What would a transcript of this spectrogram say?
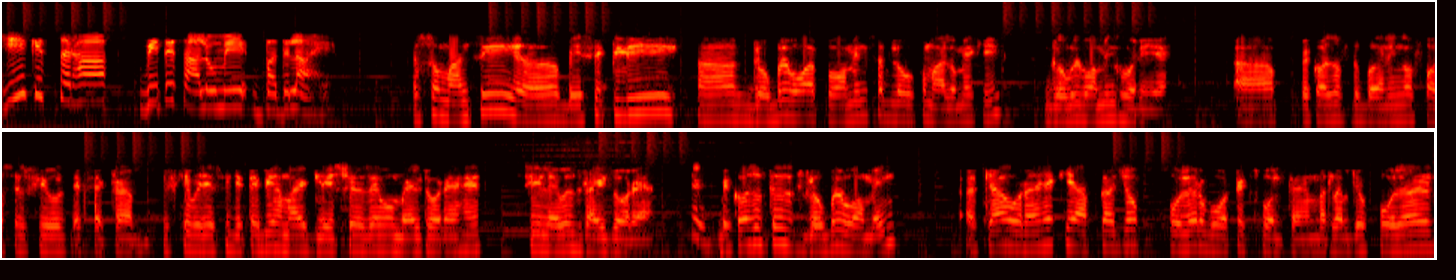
ये किस तरह बीते सालों में बदला है? So Mansi basically global warming सब लोगों को मालूम है कि ग्लोबल वार्मिंग हो रही है। Because of the burning of fossil fuels etcetera इसकी वजह से जितने भी हमारे ग्लेशियर्स हैं वो मेल्ट हो रहे हैं सी लेवल्स राइज हो रहे हैं because of the global warming क्या हो रहा है कि आपका जो पोलर वॉटेक्स बोलते हैं मतलब जो पोलर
